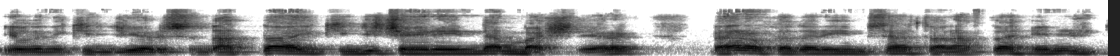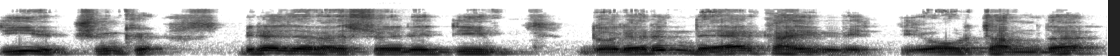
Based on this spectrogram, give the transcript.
yılın ikinci yarısında. Hatta ikinci çeyreğinden başlayarak ben o kadar iyimser tarafta henüz değilim. Çünkü biraz evvel söylediğim doların değer kaybettiği ortamda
